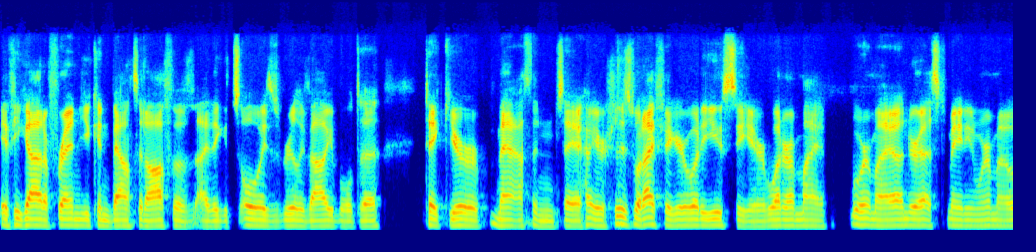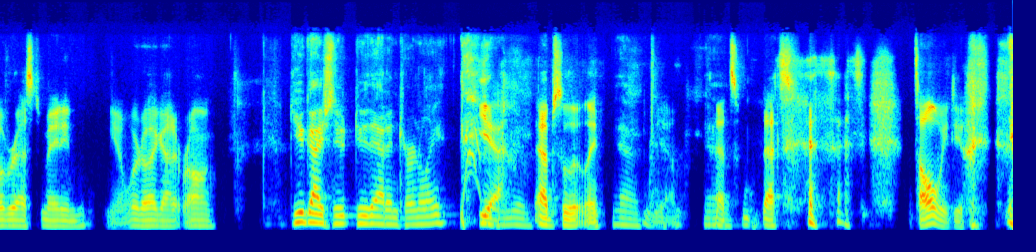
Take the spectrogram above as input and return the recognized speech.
if you got a friend you can bounce it off of. I think it's always really valuable to take your math and say, hey, this is what I figure. What do you see? Or what are my, where am I underestimating? Where am I overestimating? You know, where do I got it wrong? Do you guys do, do that internally? Yeah, absolutely. Yeah. yeah. Yeah. That's, that's, that's, that's all we do.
